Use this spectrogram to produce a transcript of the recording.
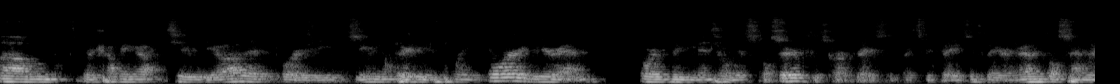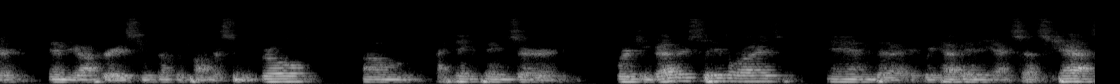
Um, we're coming up to the audit for the June thirtieth, twenty-four year end for the Minto Municipal Services Corporation, which is basically our medical center and the operations of the Thomaston Grove. Um, I think things are working better, stabilized, and uh, if we have any excess cash,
